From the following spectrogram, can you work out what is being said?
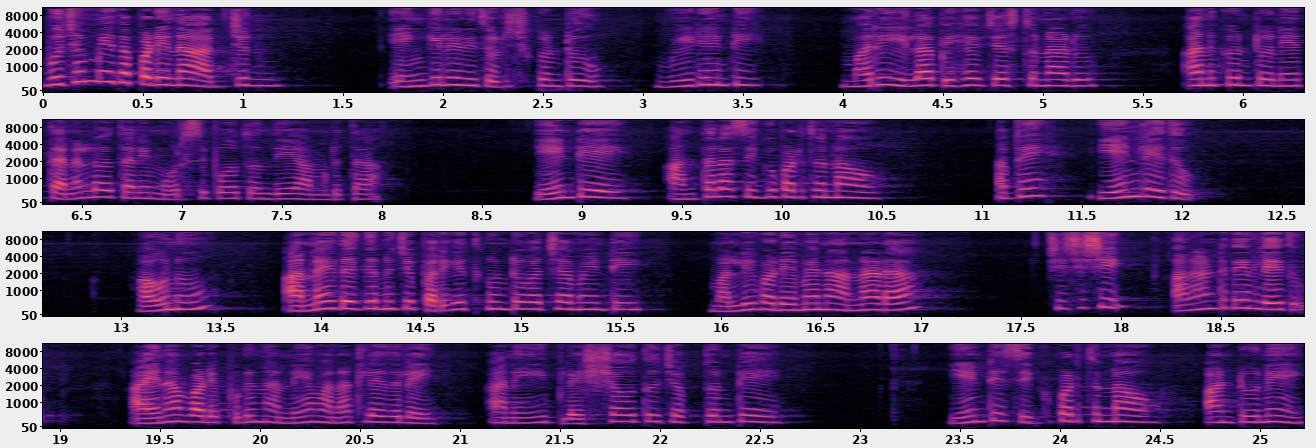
భుజం మీద పడిన అర్జున్ ఎంగిలిని తుడుచుకుంటూ వీడేంటి? మరీ ఇలా బిహేవ్ చేస్తున్నాడు? అనుకుంటూనే తనలో తని మురిసిపోతుంది అమృత. ఏంటే అంతలా సిగ్గుపడుతున్నావు? అబ్బే ఏం లేదు. అవును అన్నయ్య దగ్గర నుంచి పరిగెత్తుకుంటూ వచ్చామేంటి? మళ్ళీ వాడేమైనా అన్నాడా? చిచిచి అలాంటిదేం లేదు. అయినా వాడిప్పుడు నన్నేం అనట్లేదులే అని బ్లెష్ అవుతూ చెప్తుంటే ఏంటి సిగ్గుపడుతున్నావు? అంటూనే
